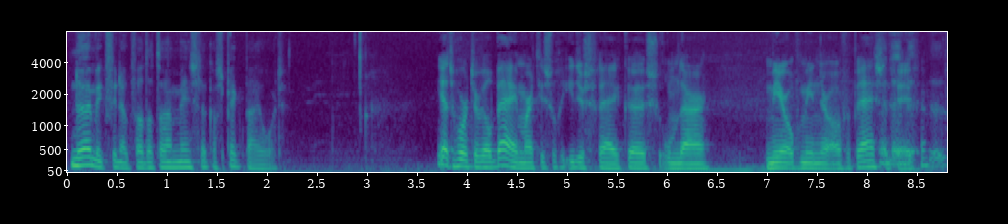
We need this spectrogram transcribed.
Nee, maar ik vind ook wel dat er een menselijk aspect bij hoort. Ja, het hoort er wel bij, maar het is toch ieders vrije keus... om daar meer of minder over prijs te geven.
